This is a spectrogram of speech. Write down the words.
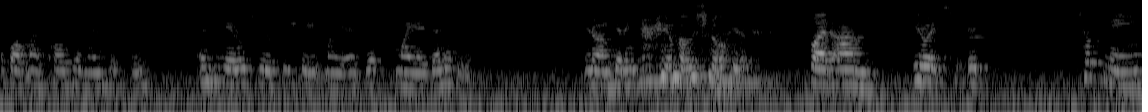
about my culture and my history and be able to appreciate my, my identity. You know, I'm getting very emotional here, but um, you know, it, it took me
